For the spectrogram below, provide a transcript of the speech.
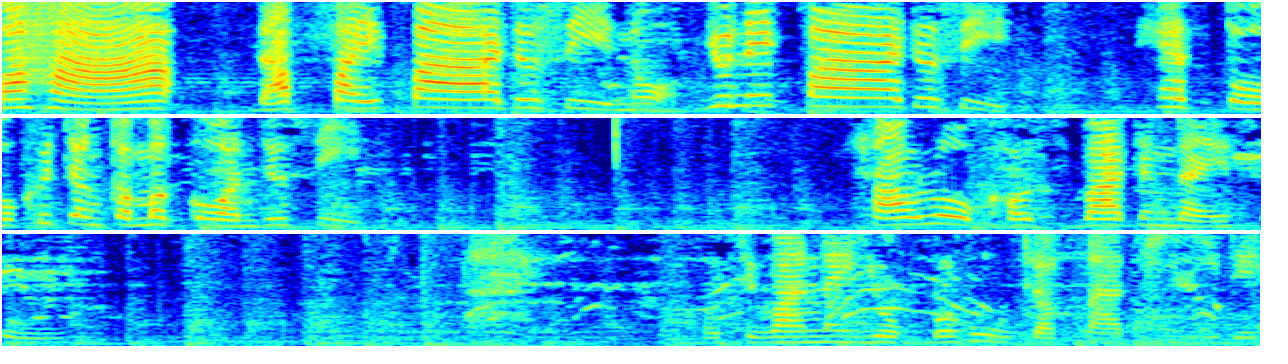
มหาดับไฟป่าเจ้าสิเนาะอยู่ในป่าเจ้าสิเฮ็ดโตคือจังกรรมกรเจ้าสิ ชาวโลกเขาสิว่าจังใดสูเขาสิว่านายกบ่ฮู้จักนาทีเด้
